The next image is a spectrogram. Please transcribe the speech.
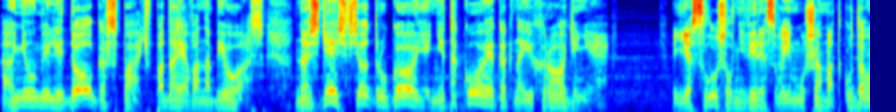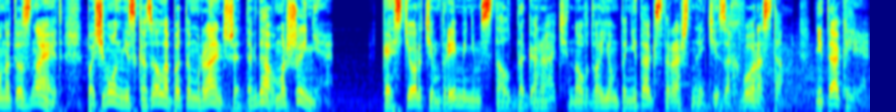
Они умели долго спать, впадая в анабиоз. Но здесь все другое, не такое, как на их родине. Я слушал, не веря своим ушам, откуда он это знает, почему он не сказал об этом раньше, тогда в машине. Костер тем временем стал догорать, но вдвоем-то не так страшно идти за хворостом, не так ли?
